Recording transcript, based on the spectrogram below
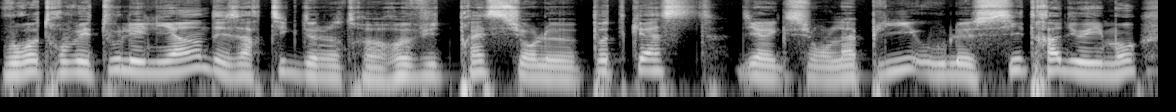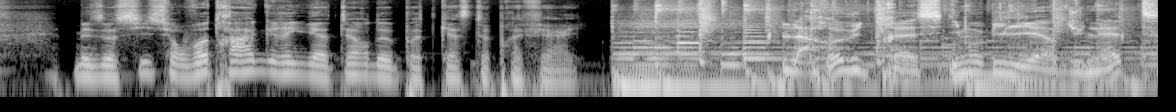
Vous retrouvez tous les liens des articles de notre revue de presse sur le podcast direction l'appli ou le site Radio Imo, mais aussi sur votre agrégateur de podcasts préféré. La revue de presse immobilière du net,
